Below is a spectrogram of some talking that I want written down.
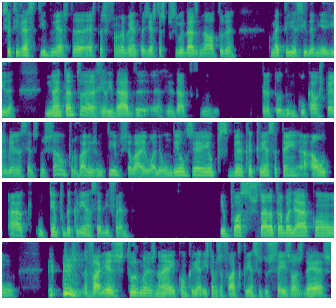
se eu tivesse tido esta, estas ferramentas, estas possibilidades na altura, como é que teria sido a minha vida? No entanto, a realidade, a realidade tratou de me colocar os pés bem assentes no chão por vários motivos, sei lá, eu, olha, um deles é eu perceber que a criança tem, o tempo da criança é diferente. Eu posso estar a trabalhar com várias turmas, não é? E, com crianças, e estamos a falar de crianças dos 6 aos 10,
